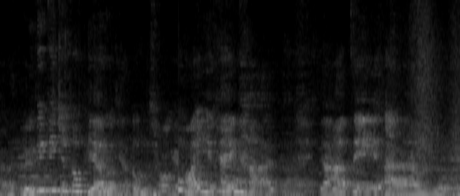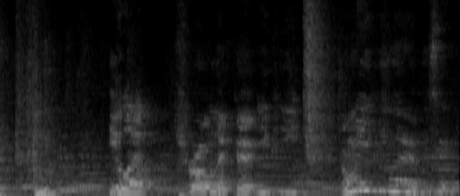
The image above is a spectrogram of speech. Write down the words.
係啦，佢啲 digital piano 其實都唔錯嘅，可以聽下有一啲誒、electronic 嘅 EP。咁 EP 咧啲聲音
